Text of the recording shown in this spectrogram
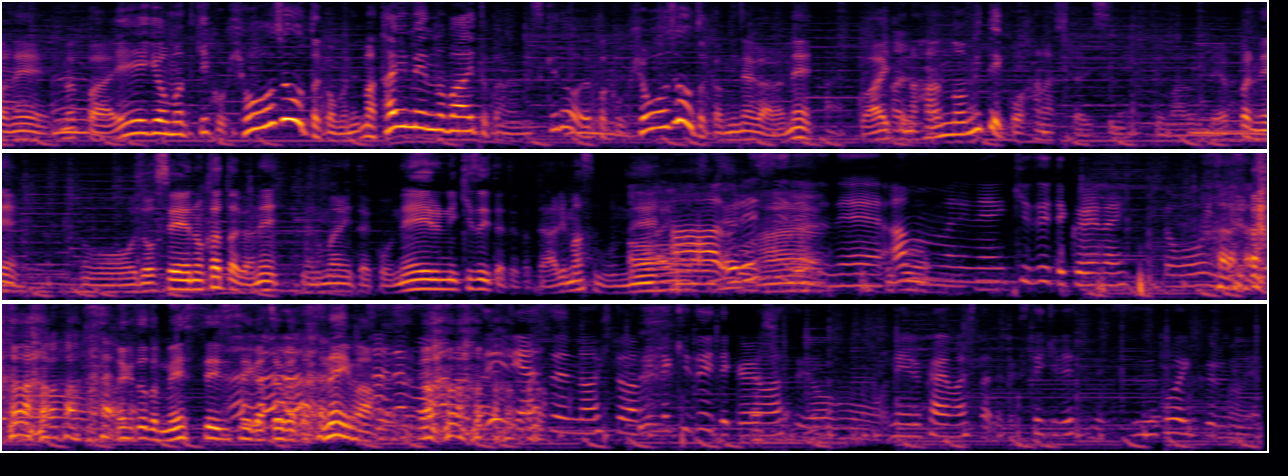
ぱね、うん。やっぱ営業マンって結構表情とかもね、まあ、対面の場合とかなんですけど、やっぱこう表情とか見ながらね、こう相手の反応を見てこう話したりするっていうのもあるんで、やっぱりね、あの女性の方がね目の前にいたらこうネイルに気づいたりとかってありますもんね。ありあー嬉しいですね、はい。あんまりね気づいてくれない人多いんですけどなんかちょっとメッセージ性が強かったですね今。あでもジーニアスの人はみんな気づいてくれますよ。もうネイル変えましたね素敵ですね。すごい来るんで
